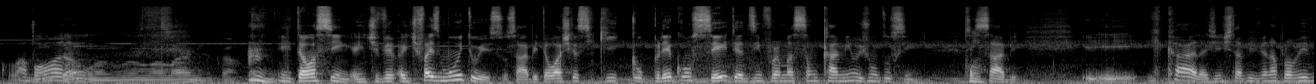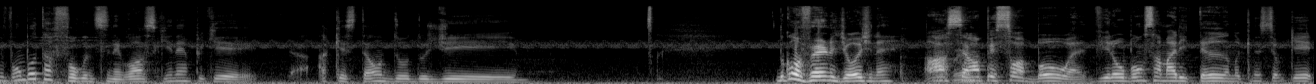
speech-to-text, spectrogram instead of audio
colabora. Então, um alarme no carro. Então, assim, a gente, vê, a gente faz muito isso, sabe? Então, eu acho que, assim, que o preconceito e a desinformação caminham juntos, sim. Sim. Sabe? E, e, cara, a gente tá vivendo a prova vamos botar fogo nesse negócio aqui, né? Porque a questão do, do de... Do governo de hoje, né? Nossa, é uma pessoa boa, virou bom samaritano, que não sei o quê.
